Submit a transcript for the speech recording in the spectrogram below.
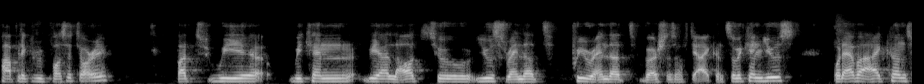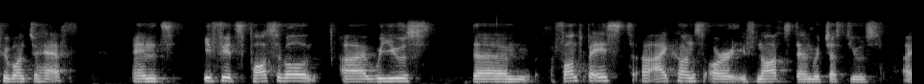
public repository. But we we can we are allowed to use rendered pre-rendered versions of the icon, so we can use whatever icons we want to have, and if it's possible, uh, we use the um, font-based uh, icons, or if not, then we just use uh,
